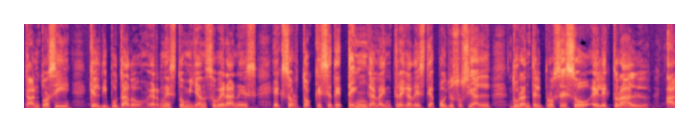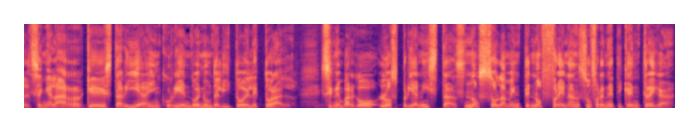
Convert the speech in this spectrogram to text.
tanto así que el diputado Ernesto Millán Soberanes exhortó que se detenga la entrega de este apoyo social durante el proceso electoral, al señalar que estaría incurriendo en un delito electoral. Sin embargo, los prianistas no solamente no frenan su frenética entrega,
